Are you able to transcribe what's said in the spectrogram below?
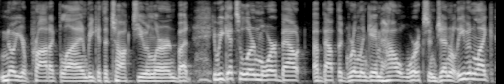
know your product line, we get to talk to you and learn, but we get to learn more about about the grilling game, how it works in general, even like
